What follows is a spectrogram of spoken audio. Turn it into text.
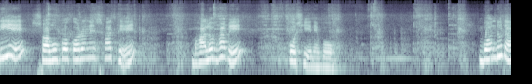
দিয়ে সব উপকরণের সাথে ভালোভাবে কষিয়ে নেব। বন্ধুরা,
